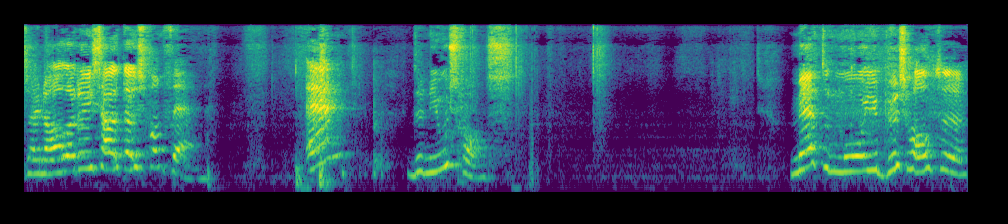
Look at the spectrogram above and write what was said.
zijn alle raceauto's van Fan. En de nieuwe schans. Met een mooie bushalte.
